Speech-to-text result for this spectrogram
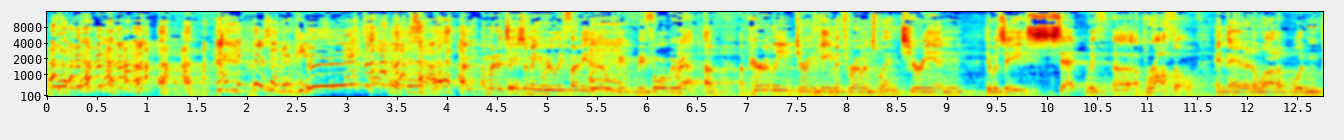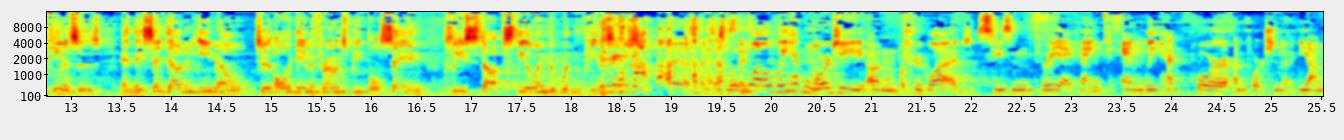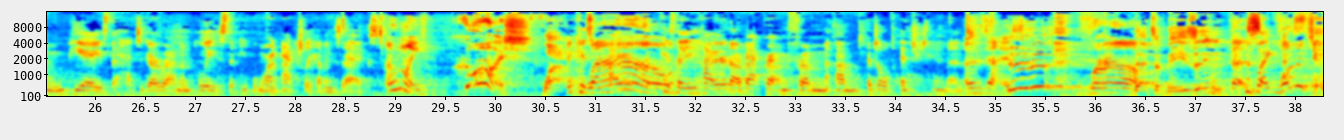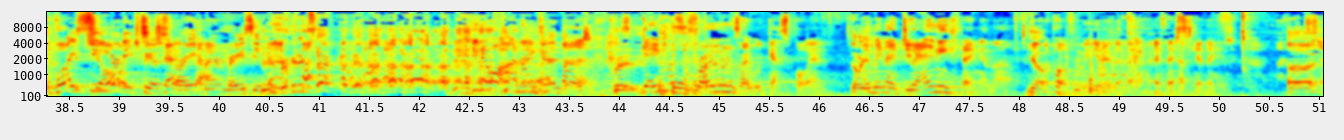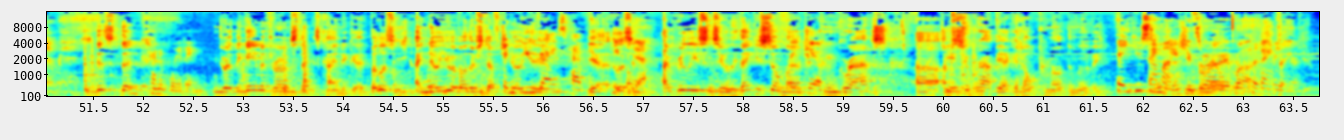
I think there's other people that talk about stuff. I, I'm going to tell you something really funny though before we wrap. Um, apparently, during Game of Thrones, when Tyrion there was a set with uh, a brothel, and they had a lot of wooden penises, and they sent out an email to all the Game of Thrones people saying, "Please stop stealing the wooden penises." really? Oh, that's fantastic. Well, we had an orgy on True Blood, season three, I think, and we had poor, unfortunate young PAs that had to go around and police that people weren't actually having sex. oh my gosh. Wow. Because, we hired, Wow. because they hired our background from um, adult entertainment. Oh, that is wow. That's amazing. That's It's like, what I, a, what I a see your job to HBO story that. and I raise you. right, exactly. You know what? Pun I get intended. Right. Game of Thrones, I would guess, put in. Oh, yeah. I mean, I'd do anything in that. Yeah. Apart from you know, the, if they have to get naked. Uh, this the, kind of waiting. the the Game of Thrones thing is kind of good, but listen, I know you have other stuff to and go you do. guys have yeah. people. Listen, Yeah. I really sincerely thank you so much. you. Congrats. Uh, I'm super happy I could help promote the movie. Thank you so Thank much. you For very much. Thank you.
